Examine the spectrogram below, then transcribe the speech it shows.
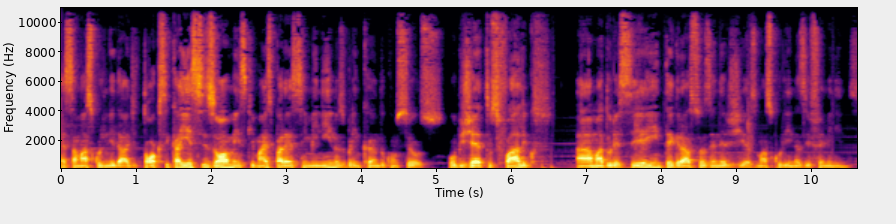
essa masculinidade tóxica e esses homens que mais parecem meninos brincando com seus objetos fálicos a amadurecer e integrar suas energias masculinas e femininas.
